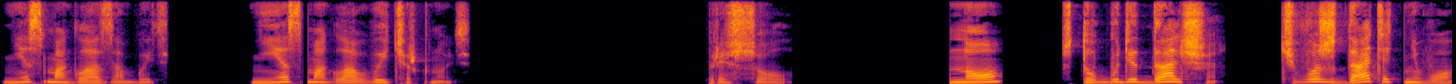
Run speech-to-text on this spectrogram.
Не смогла забыть. Не смогла вычеркнуть. Пришел. Но что будет дальше? Чего ждать от него?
